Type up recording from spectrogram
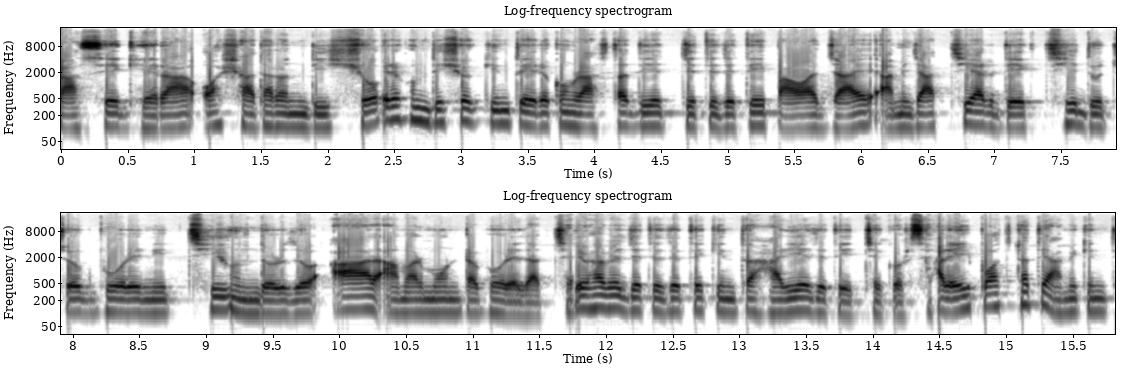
গাছে ঘেরা অসাধারণ দৃশ্য। এরকম দৃশ্য কিন্তু এরকম রাস্তা দিয়ে যেতে যেতেই পাওয়া যায়। আমি যাচ্ছি আর দেখছি দু চোখ ভরে নিচ্ছি সৌন্দর্য আর আমার মনটা ভরে যাচ্ছে। এভাবে যেতে যেতে কিন্তু হারিয়ে যেতে ইচ্ছে করছে। আর এই পথটাতে আমি কিন্তু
